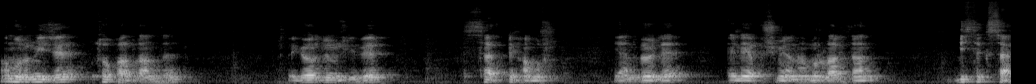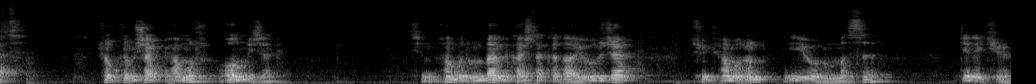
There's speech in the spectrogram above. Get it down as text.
Hamurum iyice toparlandı. Ve gördüğünüz gibi sert bir hamur. Yani böyle ele yapışmayan hamurlardan bir tık sert. Çok yumuşak bir hamur olmayacak. Şimdi hamurumu ben birkaç dakika daha yoğuracağım. Çünkü hamurun iyi yoğrulması gerekiyor.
